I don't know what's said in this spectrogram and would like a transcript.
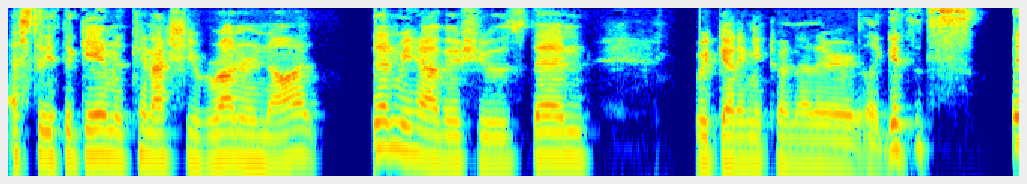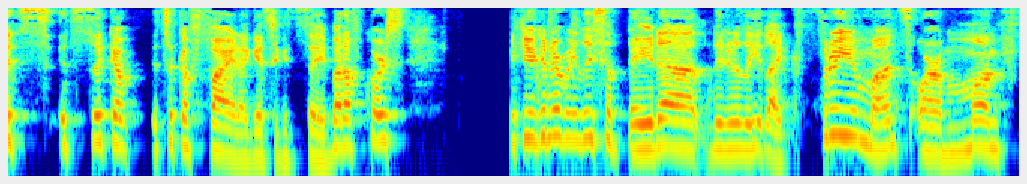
as to if the game can actually run or not. Then we have issues. Then we're getting into another like it's it's it's it's like a it's like a fight, I guess you could say. But of course, if you're gonna release a beta literally like three months or a month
